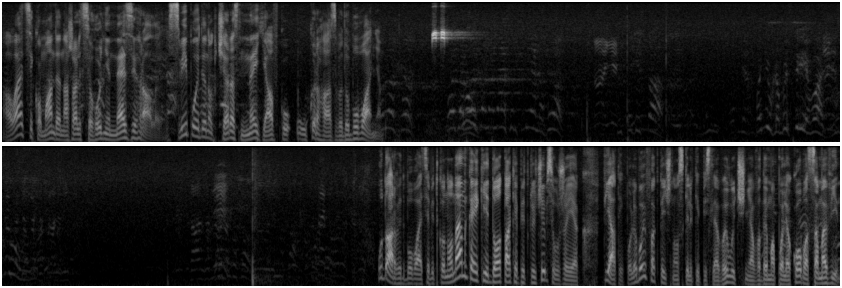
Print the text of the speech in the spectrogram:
Але ці команди, на жаль, сьогодні не зіграли свій поєдинок через неявку Укргазвидобування. Удар відбувається від Кононенка, який до атаки підключився вже як п'ятий польовий, фактично, оскільки після вилучення Вадима Полякова саме він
